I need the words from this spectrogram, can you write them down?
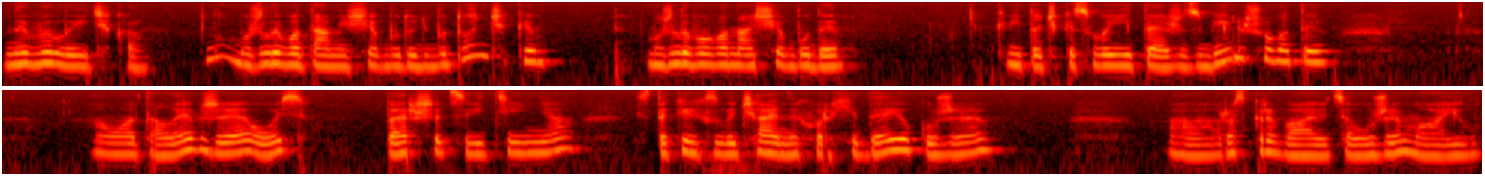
невеличка. Ну, Можливо, там іще будуть бутончики, можливо, вона ще буде квіточки свої теж збільшувати. От, Але вже ось перше цвітіння з таких звичайних орхідейок уже розкриваються, уже маю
